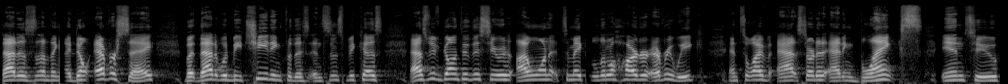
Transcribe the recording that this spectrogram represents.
That is something I don't ever say, but that would be cheating for this instance because as we've gone through this series, I want it to make it a little harder every week. And so I've add, started adding blanks into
